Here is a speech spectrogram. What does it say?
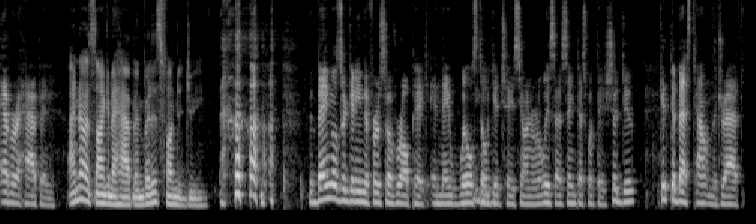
ever happen. I know it's not gonna happen, but it's fun to dream. The Bengals are getting the first overall pick, and they will still mhm. get Chase Young, or at least I think that's what they should do. Get the best talent in the draft.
